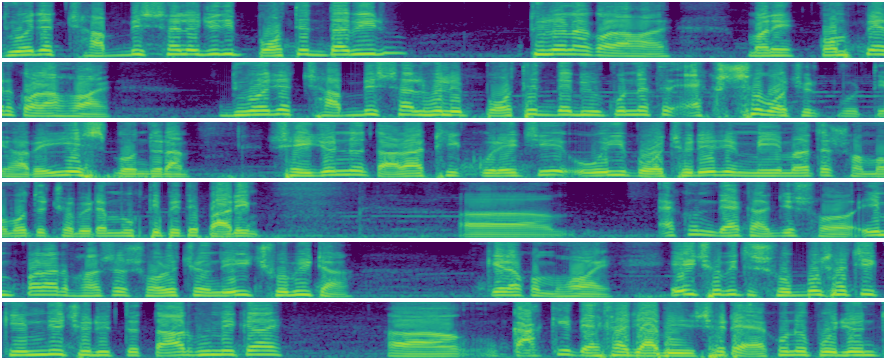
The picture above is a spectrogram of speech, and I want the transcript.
দু হাজার ছাব্বিশ সালে যদি পথের দাবির তুলনা করা হয় মানে কম্পেয়ার করা হয় দু হাজার ছাব্বিশ সাল হলে পথের দাবি উপন্যাসের একশো বছর পূর্তি হবে। ইয়েস বন্ধুরা, সেই জন্য তারা ঠিক করেছে, ওই বছরের মে মাসে সম্ভবত ছবিটা মুক্তি পেতে পারে। এখন দেখা যে এমপাড়ার ভাষা শরৎচন্দ্র, এই ছবিটা কীরকম হয়? এই ছবিতে সব্যসাচী কেন্দ্রীয় চরিত্র তার ভূমিকায় কাকে দেখা যাবে সেটা এখনও পর্যন্ত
